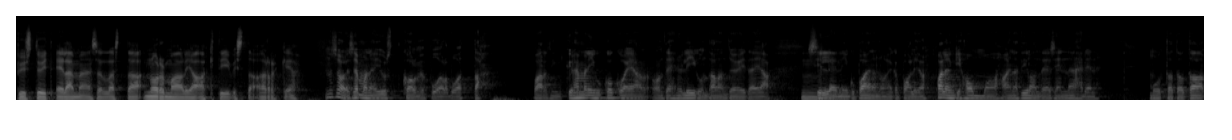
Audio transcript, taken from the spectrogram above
pystyit elämään sellaista normaalia aktiivista arkea? No se oli semmoinen just kolme puoli vuotta varsinkin. Kyllähän mä niinku koko ajan on tehnyt liikuntalan töitä ja mm. silleen niinku painanut aika paljon, paljonkin hommaa aina tilanteeseen nähden. Mutta tota,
